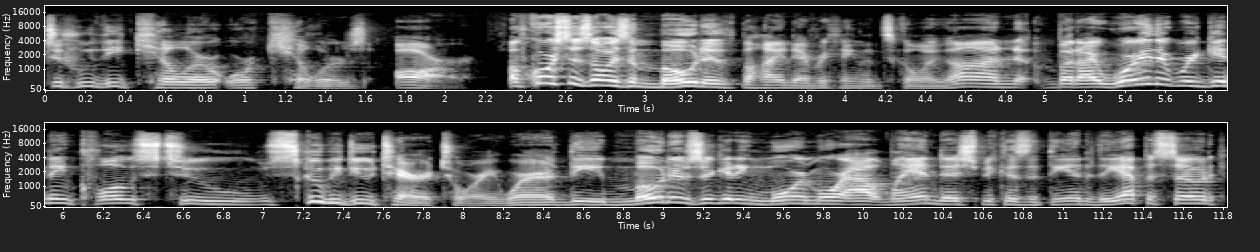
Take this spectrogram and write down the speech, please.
to who the killer or killers are. Of course, there's always a motive behind everything that's going on, but I worry that we're getting close to Scooby Doo territory, where the motives are getting more and more outlandish because at the end of the episode,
